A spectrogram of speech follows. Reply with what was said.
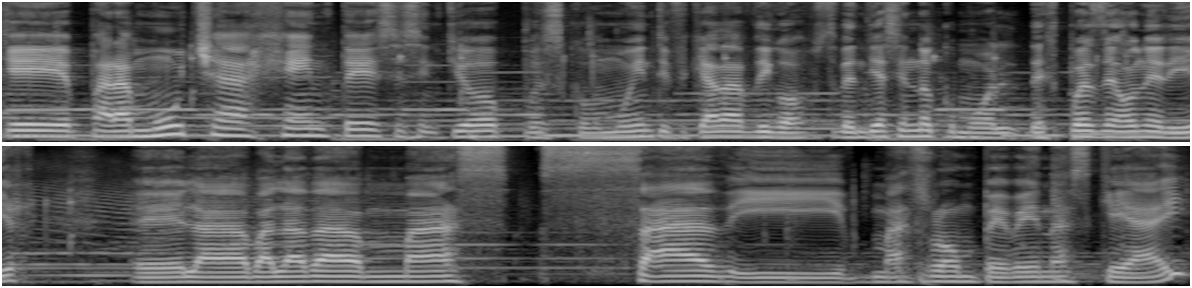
que para mucha gente se sintió pues como muy identificada, digo, vendría siendo como después de Onedir, eh, la balada más sad y más rompevenas que hay.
